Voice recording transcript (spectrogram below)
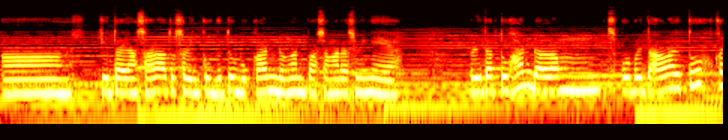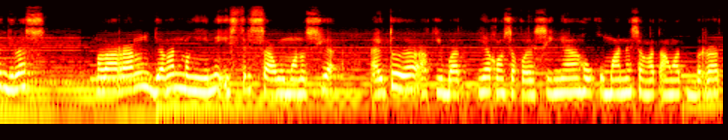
uh, cinta yang salah atau selingkuh gitu bukan dengan pasangan resminya ya. Perintah Tuhan dalam 10 perintah Allah itu kan jelas melarang jangan mengini istri sama manusia. Nah itu ya akibatnya konsekuensinya hukumannya sangat amat berat.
